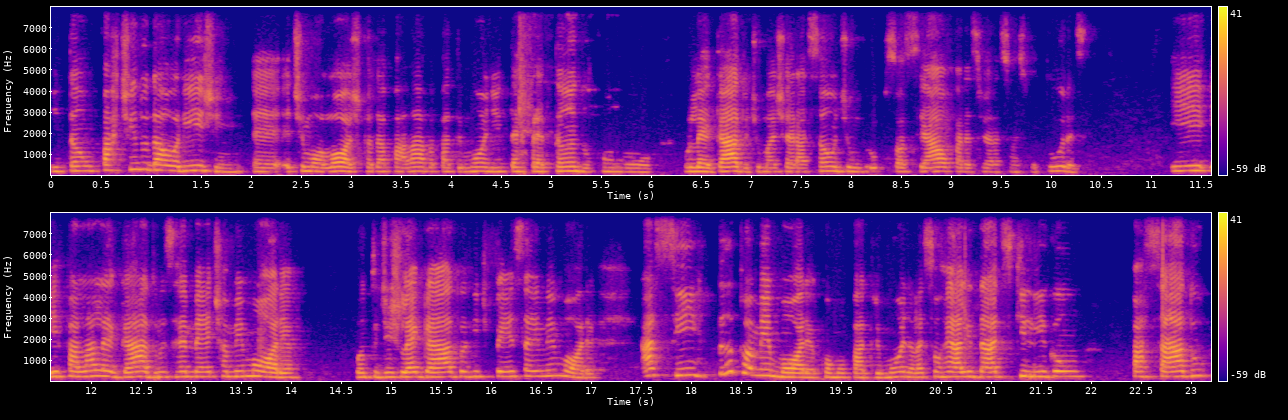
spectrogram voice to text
Então, partindo da origem é, etimológica da palavra patrimônio, interpretando como o legado de uma geração, de um grupo social para as gerações futuras. E, e falar legado nos remete à memória. Quanto diz legado, a gente pensa em memória. Assim, tanto a memória como o patrimônio, elas são realidades que ligam passado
